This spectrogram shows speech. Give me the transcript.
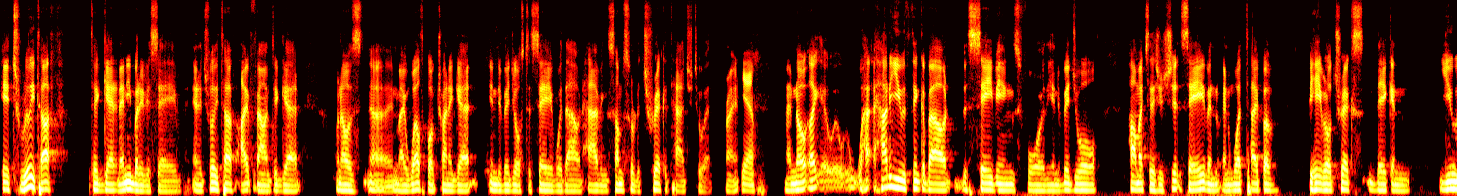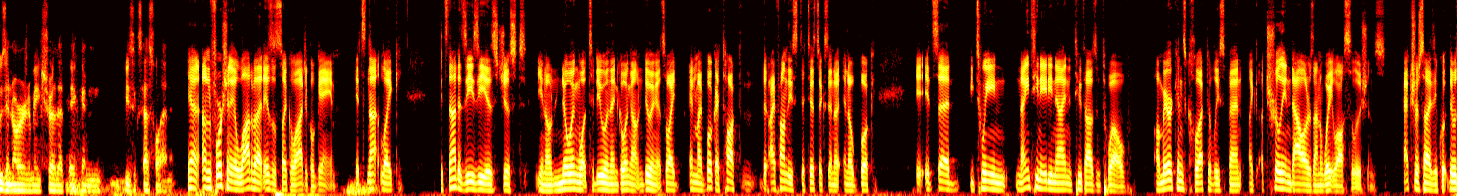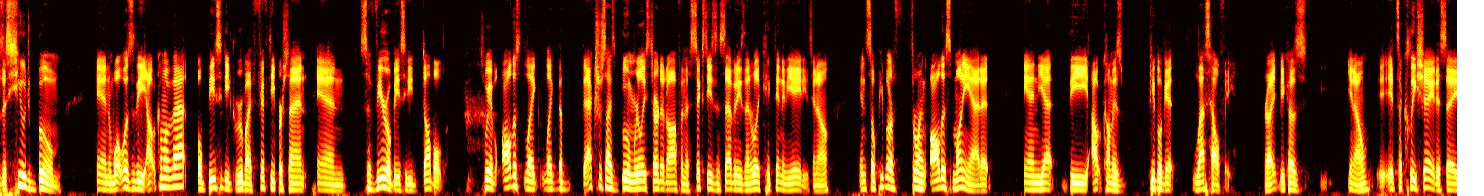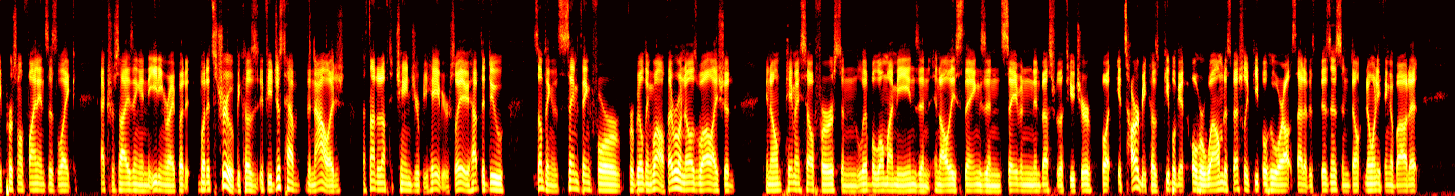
it's really tough to get anybody to save, and it's really tough. I've found to get when I was uh, in my wealth book trying to get individuals to save without having some sort of trick attached to it, right? Yeah. I know, like, how do you think about the savings for the individual? How much they should save, and, and what type of behavioral tricks they can use in order to make sure that they can be successful at it. Yeah, unfortunately, a lot of that is a psychological game. It's not like it's not as easy as just you know knowing what to do and then going out and doing it. So I in my book I talked I found these statistics in a in a book. It, it said between 1989 and 2012, Americans collectively spent like a trillion dollars on weight loss solutions, exercise equipment. There was this huge boom. And what was the outcome of that? Obesity grew by 50% and severe obesity doubled. So we have all this like like the, the exercise boom really started off in the 60s and 70s and really kicked in in the 80s, you know. And so people are throwing all this money at it and yet the outcome is people get less healthy, right? Because you know, it's a cliche to say personal finance is like exercising and eating right, but but it's true because if you just have the knowledge, that's not enough to change your behavior. So yeah, you have to do something. It's the same thing for for building wealth. Everyone knows well I should you know, pay myself first and live below my means and, and all these things and save and invest for the future. But it's hard because people get overwhelmed, especially people who are outside of this business and don't know anything about it.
